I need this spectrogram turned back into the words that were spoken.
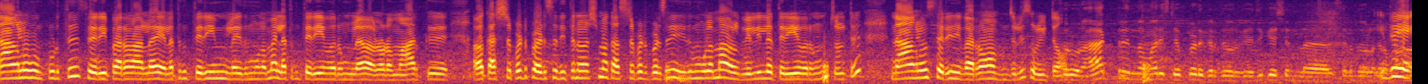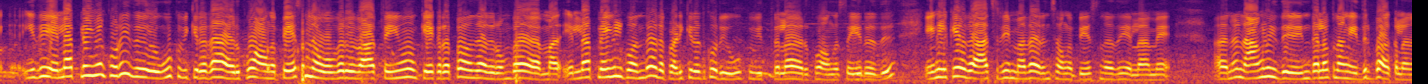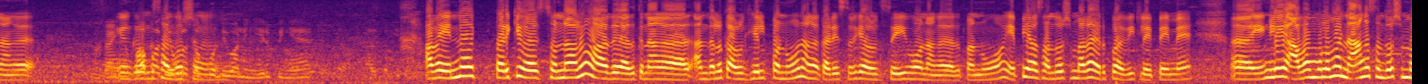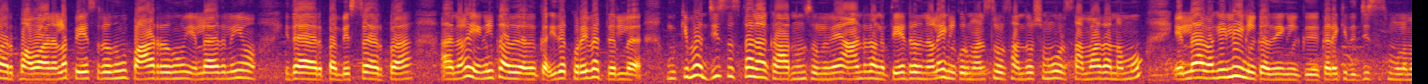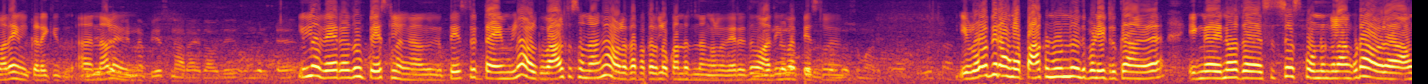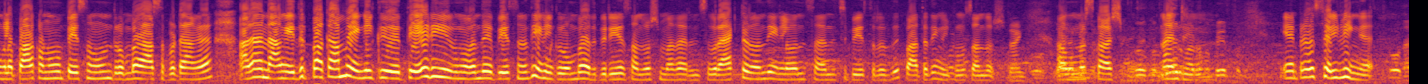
நாங்களும் கொடுத்து சரி பரவாயில்ல எல்லாத்துக்கும் தெரியும்ல இது மூலமாக எல்லாத்துக்கும் தெரிய வரும்ல அவளோட மார்க்கு அவள் கஷ்டப்பட்டு படிச்சது இத்தனை வருஷமாக கஷ்டப்பட்டு படிச்சது இது மூலமாக அவளுக்கு வெளியில் தெரிய வரும்னு சொல்லிட்டு நாங்களும் சரி வரோம் அப்படின்னு சொல்லி சொல்லிட்டோம். ஒரு ஆக்டர் இந்த மாதிரி ஸ்டெப் எடுக்கிறது ஒரு எஜுகேஷனில் சிறந்து இது இது எல்லா பிள்ளைங்களும் கூட இது ஊக்குவிக்கிறதா இருக்கும். அவங்க பேசின ஒவ்வொரு வார்த்தையும் கேட்குறப்ப வந்து அது ரொம்ப ம- எல்லா பிள்ளைங்களுக்கும் வந்து அதை படிக்கிறதுக்கு ஒரு ஊக்குவித்தலாக இருக்கும் அவங்க செய்கிறது எங்களுக்கே அது ஆச்சரியமாக தான் இருந்துச்சு அவங்க பேசுனது எல்லாமே. அதனால் நாங்களும் இது இந்த அளவுக்கு நாங்கள் எதிர்பார்க்கல நாங்கள் எங்களுக்கு ரொம்ப சந்தோஷம் சப்போர்ட்டிவா நீங்க இருப்பீங்க அதை பத்தி அவள் என்ன படிக்க சொன்னாலும் அது அதுக்கு நாங்கள் அந்த அளவுக்கு அவளுக்கு ஹெல்ப் பண்ணுவோம். நாங்கள் கடைசி வரைக்கும் அவளுக்கு செய்வோம். நாங்கள் அது பண்ணுவோம். எப்பயும் அவள் சந்தோஷமாக தான் இருப்பாள் வீட்டில் எப்பயுமே. எங்களையும் அவள் மூலமாக நாங்கள் சந்தோஷமாக இருப்போம். அவள் நல்லா பேசுகிறதும் பாடுறதும் எல்லா இதுலேயும் இதாக இருப்பாள் பெஸ்ட்டாக இருப்பாள் அதனால் எங்களுக்கு அது அது இதை குறைவாக தெரில முக்கியமாக ஜீசஸ் தான் நான் காரணம்னு சொல்லுவேன். ஆண்டு நாங்கள் தேடுறதுனால எங்களுக்கு ஒரு மனசில் ஒரு சந்தோஷமும் ஒரு சமாதானமும் எல்லா வகையிலையும் எங்களுக்கு அது எங்களுக்கு கிடைக்குது. ஜீசஸ் மூலமாக தான் எங்களுக்கு கிடைக்குது. அதனால் இல்லை வேற எதுவும் பேசலைங்க. அவங்க பேசுகிற டைமில் அவளுக்கு வாழ்த்து சொன்னாங்க. அவ்வளோதான் பக்கத்தில் உட்காந்துருந்தாங்க வேற எதுவும் அதிகமாக பேசல. எவ்வளோ பேர் அவங்கள பார்க்கணுன்னு இது பண்ணிட்டு இருக்காங்க. எங்கள் என்னோட சிஸ்டர்ஸ் பொண்ணுங்களாம் கூட அவளை அவங்கள பார்க்கணும் பேசணும்னு ரொம்ப ஆசைப்பட்டாங்க. ஆனால் நாங்கள் எதிர்பார்க்காம எங்களுக்கு தேடி இவங்க வந்து பேசுனது எங்களுக்கு ரொம்ப அது பெரிய சந்தோஷமாக தான் இருந்துச்சு. ஒரு ஆக்டர் வந்து எங்களை வந்து சந்திச்சு பேசுறது பார்த்தது எங்களுக்கு ரொம்ப சந்தோஷம். அவங்க ஸ்காலர்ஷிப் நன்றி. என் பேர் செல்விங்க.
